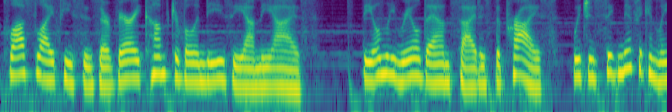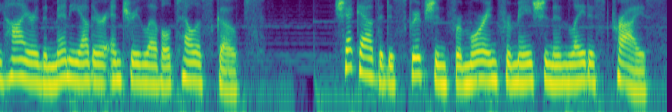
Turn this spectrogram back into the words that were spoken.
Plössl eyepieces are very comfortable and easy on the eyes. The only real downside is the price, which is significantly higher than many other entry-level telescopes. Check out the description for more information and latest price.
